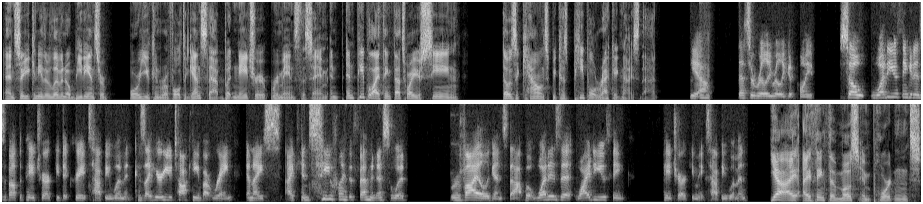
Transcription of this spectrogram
And so you can either live in obedience or or you can revolt against that, but nature remains the same. And and people I think that's why you're seeing those accounts because people recognize that. Yeah. Mm-hmm. That's a really really good point. So, what do you think it is about the patriarchy that creates happy women? Because I hear you talking about rank, and I, I can see why the feminists would revile against that. But what is it? Why do you think patriarchy makes happy women? Yeah, I, I think the most important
